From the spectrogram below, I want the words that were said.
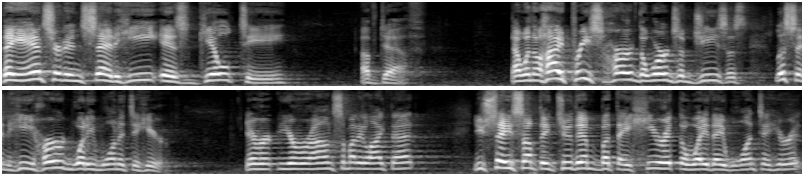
they answered and said, He is guilty of death. Now, when the high priest heard the words of Jesus, listen, he heard what he wanted to hear. You ever, you ever around somebody like that? You say something to them, but they hear it the way they want to hear it?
